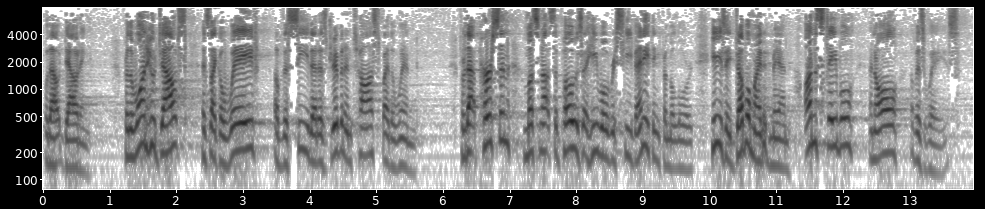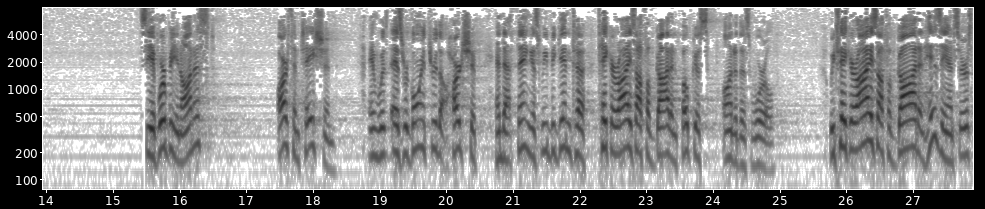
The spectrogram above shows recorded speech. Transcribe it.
without doubting. For the one who doubts is like a wave of the sea that is driven and tossed by the wind. For that person must not suppose that he will receive anything from the Lord. He is a double minded man, unstable in all of his ways. See, if we're being honest, our temptation, and as we're going through the hardship and that thing, is we begin to take our eyes off of God and focus onto this world. We take our eyes off of God and His answers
